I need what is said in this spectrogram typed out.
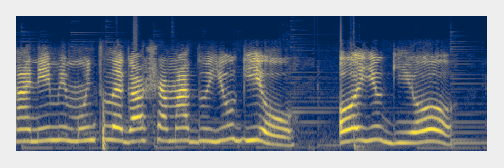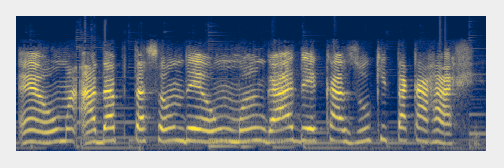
anime muito legal chamado Yu-Gi-Oh! O Yu-Gi-Oh! é uma adaptação de um mangá de Kazuki Takahashi.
